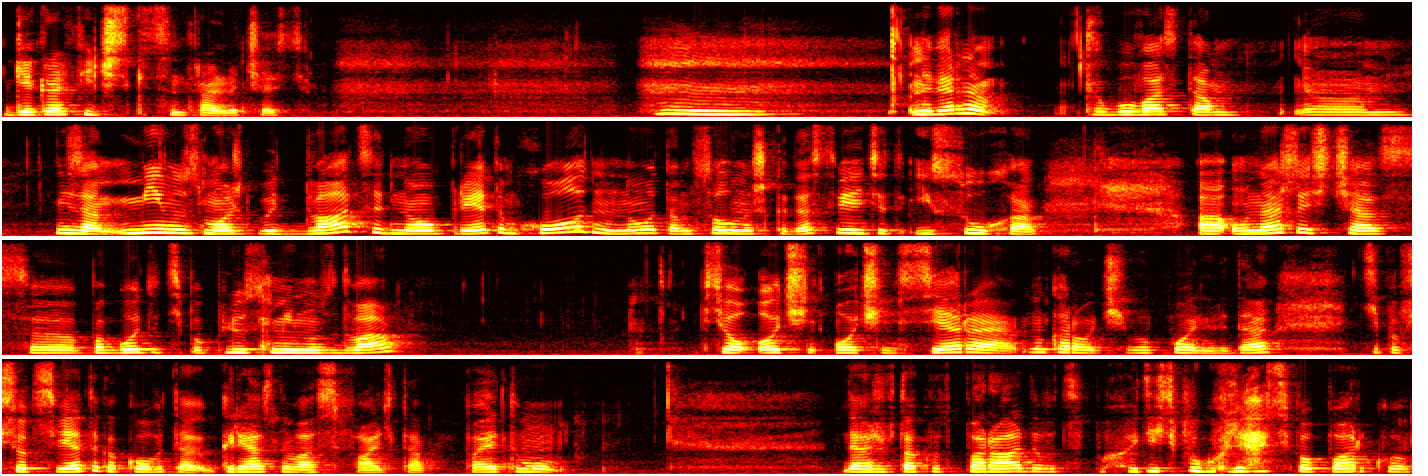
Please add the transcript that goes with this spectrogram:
географически центральной части. Хм, наверное, как бы у вас там, э, не знаю, минус может быть 20, но при этом холодно, но там солнышко, да, светит и сухо. А у нас же сейчас э, погода типа плюс-минус 2, все очень-очень серое. Ну, короче, вы поняли, да? Типа все цвета какого-то грязного асфальта. Поэтому даже вот так вот порадоваться, походить, погулять по парку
